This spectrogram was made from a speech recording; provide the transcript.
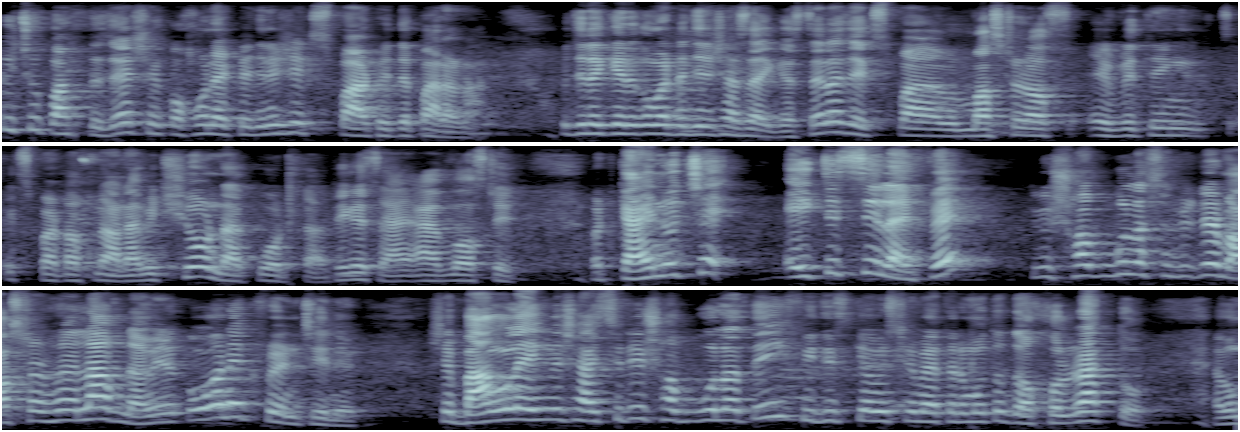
কিছু পারতে যায়, সে কখনো একটা জিনিস এক্সপার্ট হতে পারে না। যে এরকম একটা জিনিস আছে গেছে না? যে master of everything expert of none আমি শিওর না কোর্টটা ঠিক আছে? I have lost it but কাহিনী হচ্ছে এইচএসসি লাইফে তুমি সবগুলো সাবজেক্টের মাস্টার হয়ে লাভ না আমি এরকম অনেক ফ্রেন্ড চিনি সে বাংলা ইংলিশ আইসিটি সবগুলোতেই ফিজিক্স কেমিস্ট্রি ম্যাথের মতো দখল রাখতো। এবং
